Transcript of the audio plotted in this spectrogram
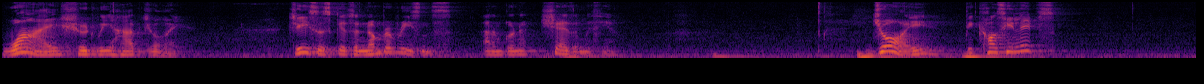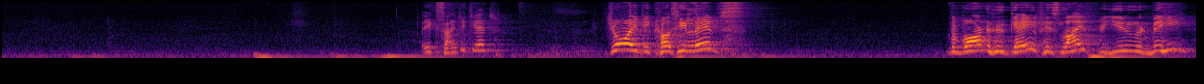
why should we have joy? Jesus gives a number of reasons, and I'm going to share them with you. Joy because he lives. Are you excited yet? Joy because he lives. The one who gave his life for you and me,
